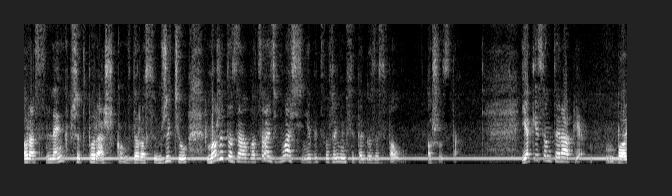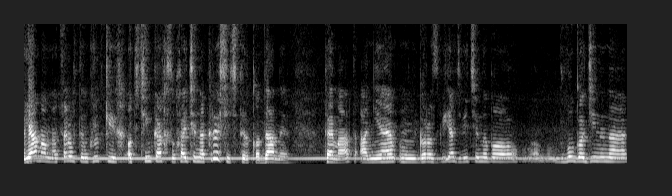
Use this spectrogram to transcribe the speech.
oraz lęk przed porażką w dorosłym życiu. Może to zaowocować właśnie wytworzeniem się tego zespołu oszusta. Jakie są terapie? Bo ja mam na celu w tym krótkich odcinkach, słuchajcie, nakreślić tylko dany temat, a nie mm, go rozwijać, wiecie, no bo no, dwugodzinne,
